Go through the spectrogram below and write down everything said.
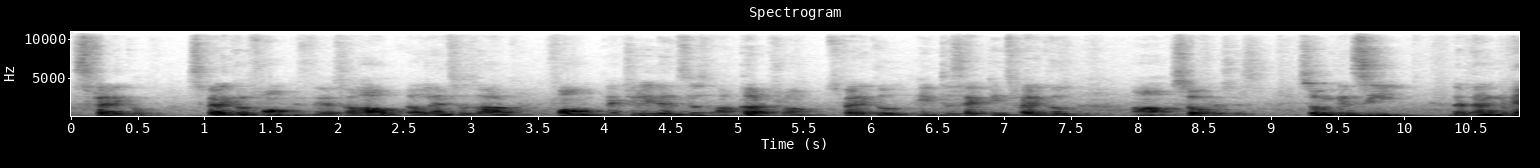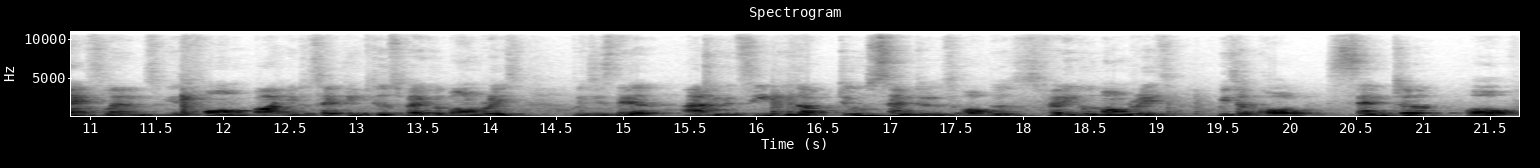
spherical. Spherical form is there. So how uh, lenses are formed? Actually, lenses are cut from spherical, intersecting spherical uh, surfaces. So you can see the convex lens is formed by intersecting two spherical boundaries which is there and you can see these are two centers of the spherical boundaries which are called center of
